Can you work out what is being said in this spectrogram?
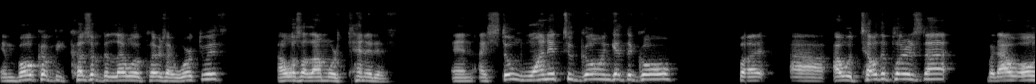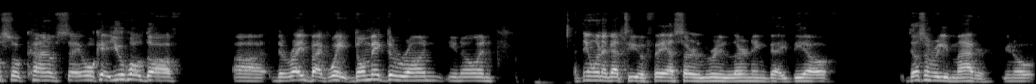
In Boca, because of the level of players I worked with, I was a lot more tentative and I still wanted to go and get the goal, but uh, I would tell the players that, but I would also kind of say, okay, you hold off. Uh, the right back, wait, don't make the run, you know. And I think when I got to UFA, I started really learning the idea of it doesn't really matter, you know.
